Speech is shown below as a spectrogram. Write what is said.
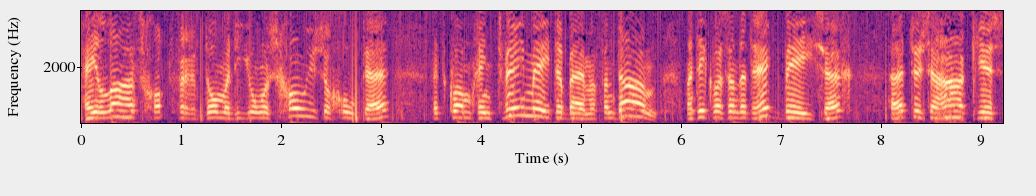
Helaas, godverdomme, die jongens gooien zo goed, hè. Het kwam geen twee meter bij me vandaan. Want ik was aan het hek bezig. Tussen haakjes.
